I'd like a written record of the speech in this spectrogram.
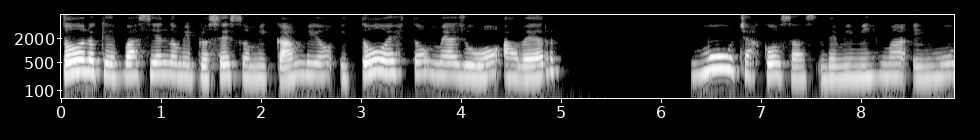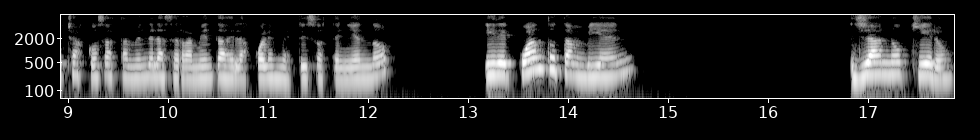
Todo lo que va haciendo mi proceso, mi cambio y todo esto me ayudó a ver muchas cosas de mí misma y muchas cosas también de las herramientas de las cuales me estoy sosteniendo y de cuánto también ya no quiero.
